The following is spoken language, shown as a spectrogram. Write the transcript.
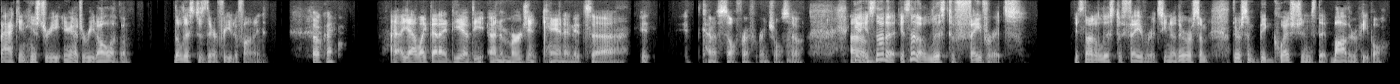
back in history, and you have to read all of them. The list is there for you to find. Okay. I, yeah, I like that idea of the an emergent canon. It's uh, it it's kind of self-referential. So um, yeah, it's um, not a it's not a list of favorites. It's not a list of favorites. You know, there are some there are some big questions that bother people.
